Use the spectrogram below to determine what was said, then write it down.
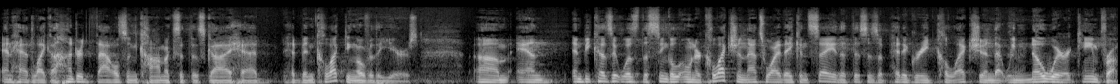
and had like a hundred thousand comics that this guy had had been collecting over the years. Um, and and because it was the single owner collection, that's why they can say that this is a pedigreed collection that we know where it came from.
